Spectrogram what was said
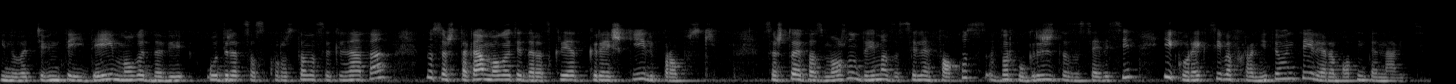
Иновативните идеи могат да ви удрят със скоростта на светлината, но също така могат и да разкрият грешки или пропуски. Също е възможно да има засилен фокус върху грижата за себе си и корекции в хранителните или работните навици.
